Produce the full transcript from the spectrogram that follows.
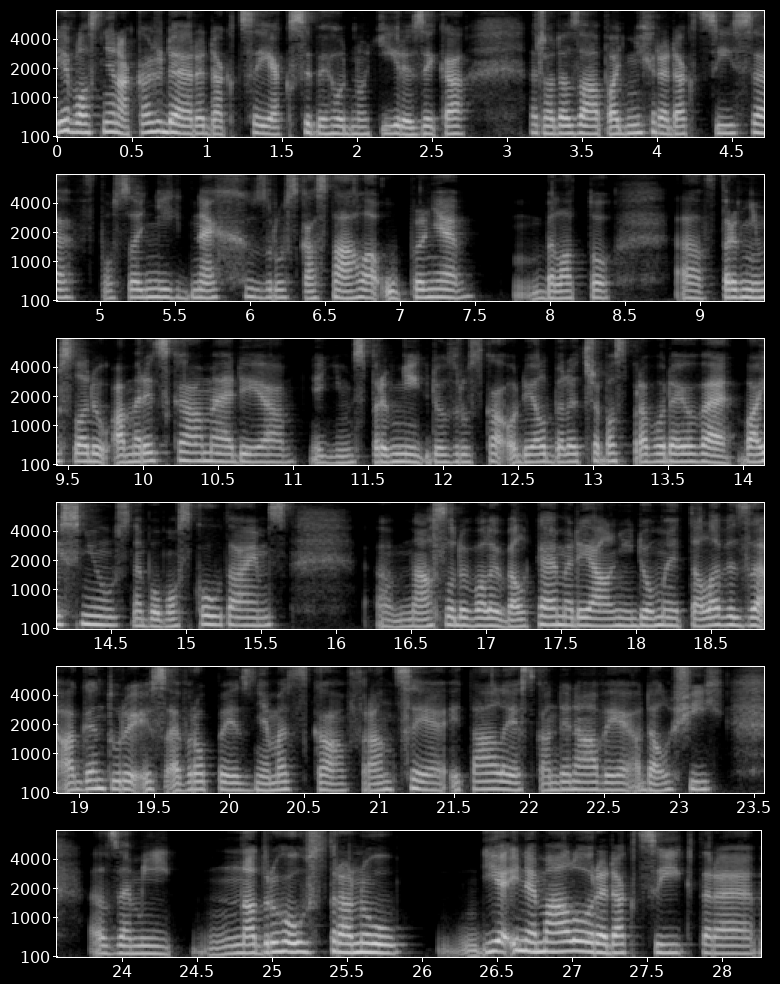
je vlastně na každé redakci, jak si vyhodnotí rizika. Řada západních redakcí se v posledních dnech z Ruska stáhla úplně. Byla to eh, v prvním sledu americká média. Jedním z prvních, kdo z Ruska odjel, byly třeba zpravodajové Vice News nebo Moscow Times. Ehm, následovaly velké mediální domy, televize, agentury i z Evropy, z Německa, Francie, Itálie, Skandinávie a dalších eh, zemí. Na druhou stranu je i nemálo redakcí, které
